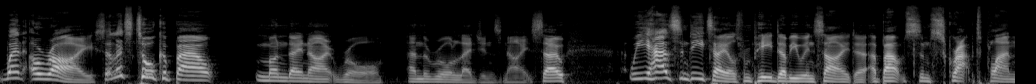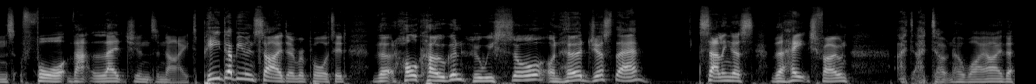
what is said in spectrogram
went awry. So let's talk about Monday Night Raw and the Raw Legends night. So we had some details from PW Insider about some scrapped plans for that Legends night. PW Insider reported that Hulk Hogan, who we saw and heard just there, selling us the H phone, I, don't know why either,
